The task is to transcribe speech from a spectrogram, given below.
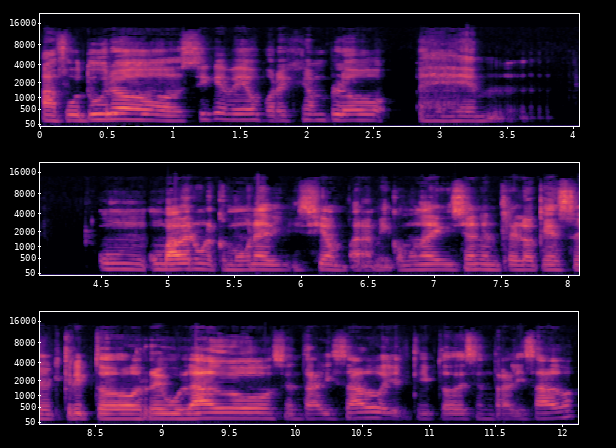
a futuro sí que veo, por ejemplo, va a haber como una división para mí, como una división entre lo que es el cripto regulado, centralizado y el cripto descentralizado.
